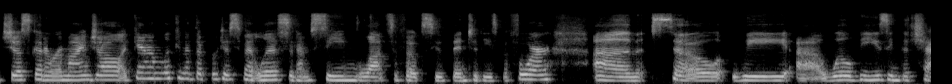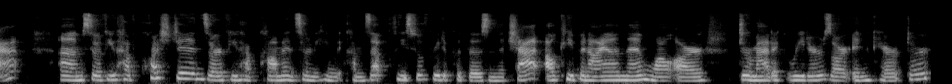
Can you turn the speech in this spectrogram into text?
just going to remind y'all, again, I'm looking at the participant list and I'm seeing lots of folks who've been to these before. Um, so we uh, will be using the chat um, so if you have questions or if you have comments or anything that comes up, please feel free to put those in the chat. I'll keep an eye on them while our dramatic readers are in character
